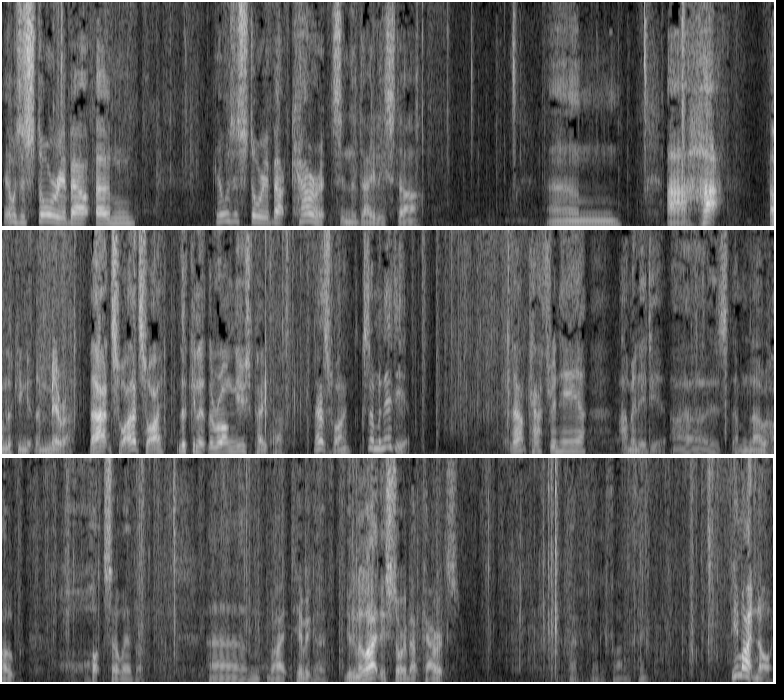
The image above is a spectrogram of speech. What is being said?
there was a story about. Um, there was a story about carrots in the Daily Star. Um, aha! I'm looking at the mirror. That's why. That's why. Looking at the wrong newspaper. That's why. Because I'm an idiot. Without Catherine here, I'm an idiot. Um, no hope whatsoever. Um, right, here we go. You're going to like this story about carrots. If I ever bloody find the thing. You might not.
